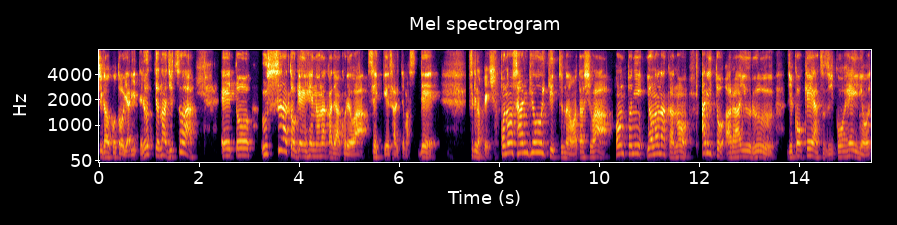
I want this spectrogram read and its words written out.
違うことをやりてるっていうのは実は、えっ、ー、と、うっすらと原編の中ではこれは設計されてます。で、次のページ。この3領域っていうのは私は本当に世の中のありとあらゆる自己啓発、自己平の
